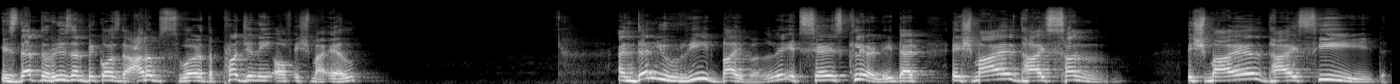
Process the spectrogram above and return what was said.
Is that the reason because the Arabs were the progeny of Ishmael? And then you read Bible, it says clearly that Ishmael thy son, Ishmael thy seed,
